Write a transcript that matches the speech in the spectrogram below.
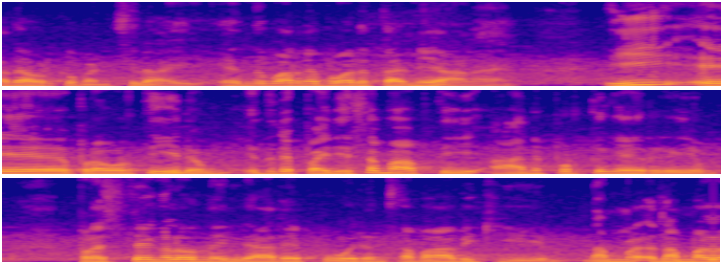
അത് അവർക്ക് മനസ്സിലായി എന്ന് പറഞ്ഞ പോലെ തന്നെയാണ് ഈ പ്രവൃത്തിയിലും ഇതിന്റെ പരിസമാപ്തി ആനപ്പുറത്ത് കയറുകയും പ്രശ്നങ്ങളൊന്നുമില്ലാതെ പൂരം സമാപിക്കുകയും നമ്മൾ നമ്മൾ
